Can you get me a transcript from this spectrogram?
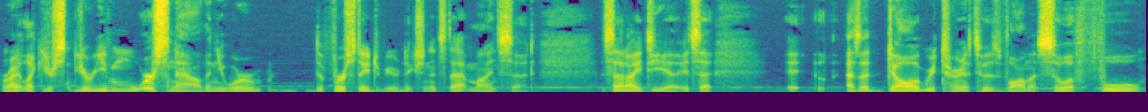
right? Like you're you're even worse now than you were the first stage of your addiction. It's that mindset. It's that idea. It's that it, as a dog returneth to his vomit, so a fool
